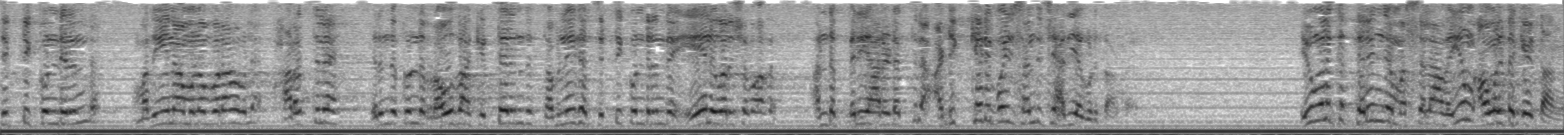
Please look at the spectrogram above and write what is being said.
திட்டிக் கொண்டிருந்த மதீனா முனவராவில் ஹரத்துல இருந்து கொண்டு ரவுதா கிட்ட இருந்து தபிலீக திட்டிக் கொண்டிருந்த ஏழு வருஷமாக அந்த பெரியாரிடத்துல அடிக்கடி போய் சந்திச்சு அதிக கொடுத்தாங்க. இவங்களுக்கு தெரிஞ்ச மசாலாவையும் அவங்கள்ட்ட கேட்டாங்க.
